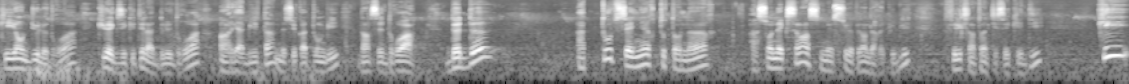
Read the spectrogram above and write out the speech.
qui ont dû le droit, qui ont exécuté le droit en réhabilitant M. Katumbi dans ses droits. De deux, à tout seigneur, tout honneur, à son Excellence, Monsieur le Président de la République, Félix Antoine Tshisekedi, qui,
